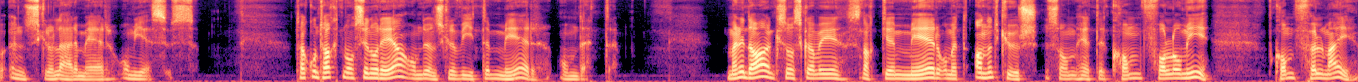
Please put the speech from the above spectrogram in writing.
og ønsker å lære mer om Jesus. Ta kontakt med oss i Norea om du ønsker å vite mer om dette. Men i dag så skal vi snakke mer om et annet kurs som heter Kom follow me, Kom følg meg,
